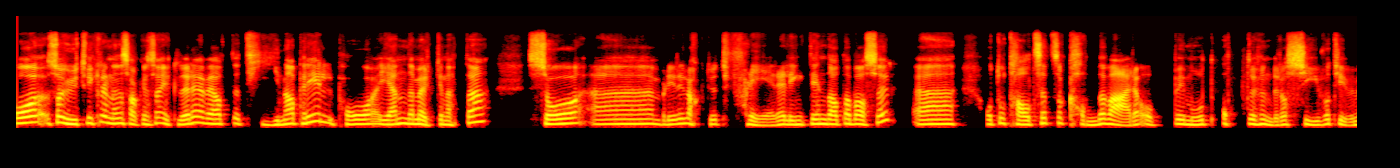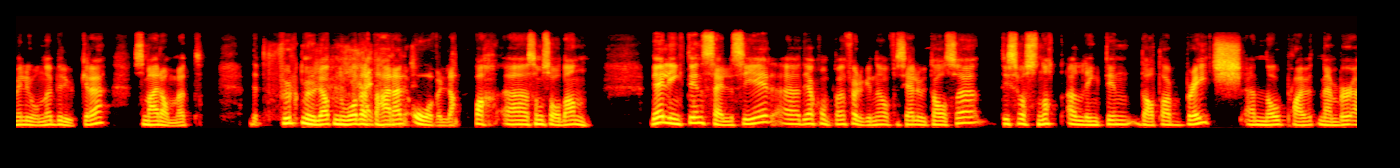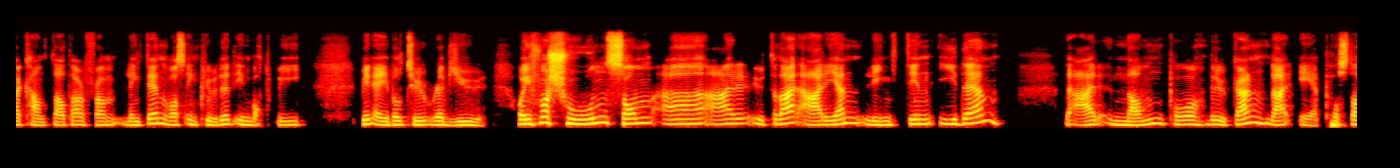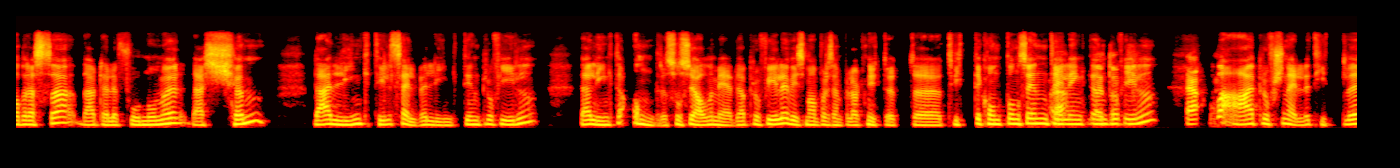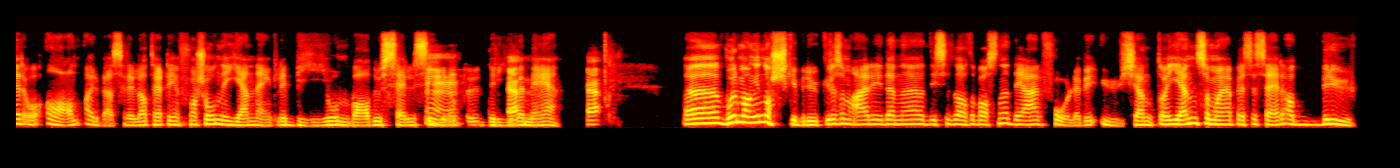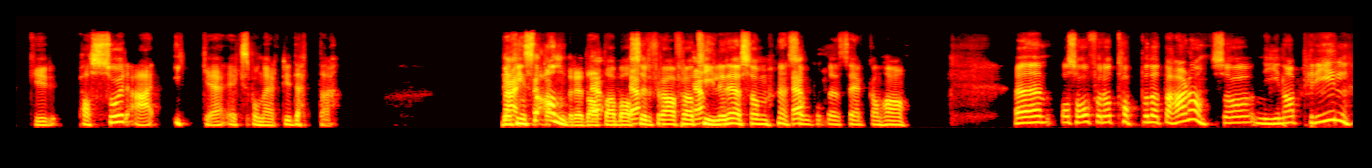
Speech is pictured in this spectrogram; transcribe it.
Og Så utvikler denne saken seg ytterligere ved at 10. april, på igjen det mørke nettet, så eh, blir det lagt ut flere LinkedIn-databaser. Eh, og totalt sett så kan det være oppimot 827 millioner brukere som er rammet. Det er fullt mulig at noe av dette her er overlappa eh, som sådan. Det LinkedIn selv sier, de har kommet med en følgende offisiell uttalelse. This was not a LinkedIn data breach, and no private member account data from LinkedIn was included in what we been able to review. Og Informasjonen som uh, er ute der, er igjen LinkedIn-ID-en. Det er navn på brukeren, det er e-postadresse, det er telefonnummer, det er kjønn. Det er link til selve LinkedIn-profilen. Det er link til andre sosiale medieprofiler, hvis man f.eks. har knyttet uh, Twitter-kontoen sin til ja, LinkedIn-profilen. Ja. Og det er profesjonelle titler og annen arbeidsrelatert informasjon. Igjen egentlig bioen, hva du selv sier mm. at du driver ja. med. Ja. Uh, hvor mange norske brukere som er i denne, disse databasene, det er foreløpig ukjent. Og igjen så må jeg presisere at brukerpassord er ikke eksponert i dette. Det fins det andre databaser fra, fra tidligere som, som, potensielt kan ha. Uh, og så For å toppe dette her, da, så 9. april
